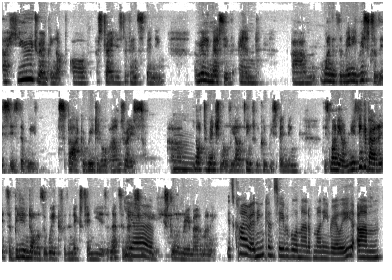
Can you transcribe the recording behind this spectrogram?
a huge ramping up of Australia's defence spending, really massive. And um, one of the many risks of this is that we spark a regional arms race, um, not to mention all the other things we could be spending this money on. When you think about it, it's a billion dollars a week for the next 10 years, and that's an Yeah. absolutely extraordinary amount of money. it's kind of an inconceivable amount of money, really. Um,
